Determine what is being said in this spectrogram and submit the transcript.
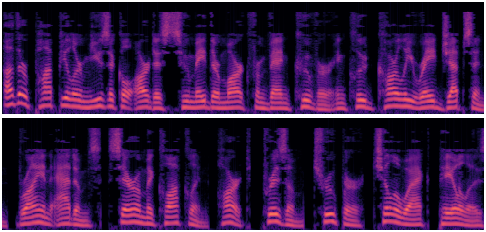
Other popular musical artists who made their mark from Vancouver include Carly Rae Jepsen, Bryan Adams, Sarah McLachlan, Heart, Prism, Trooper, Chilliwack, Payolas,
